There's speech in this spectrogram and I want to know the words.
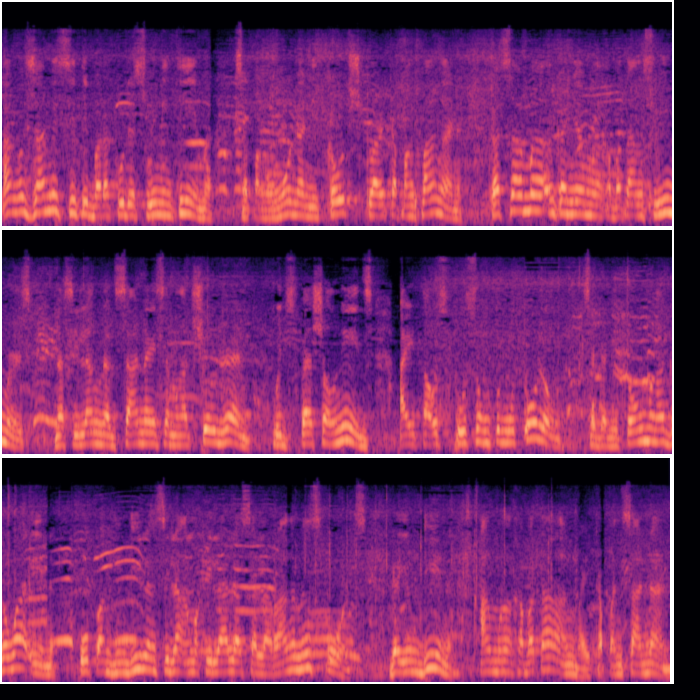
Ang Ozamis City Barracuda Swimming Team sa pangunguna ni Coach Clark Kapangpangan kasama ang kanyang mga kabataang swimmers na silang nagsanay sa mga children with special needs ay taus-pusong tumutulong sa ganitong mga gawain upang hindi lang sila ang makilala sa larangan ng sports, gayon din ang mga kabataang may kapansanan.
